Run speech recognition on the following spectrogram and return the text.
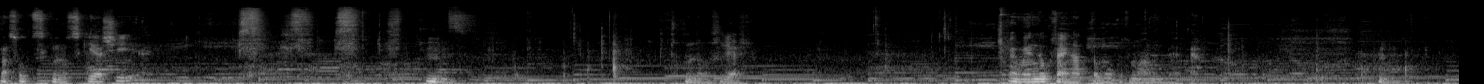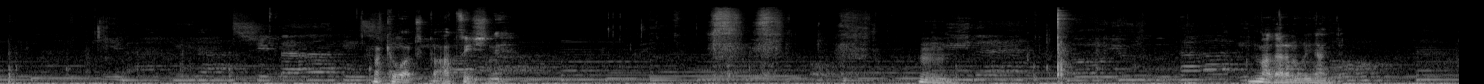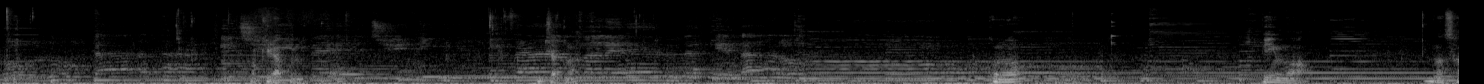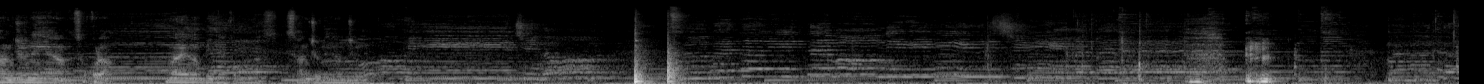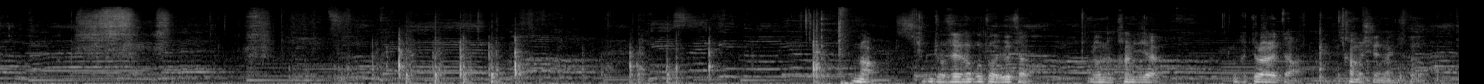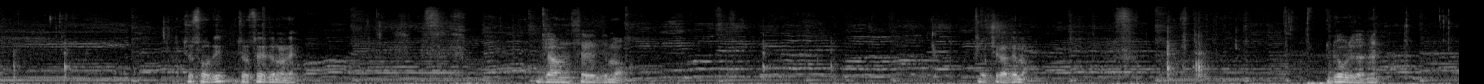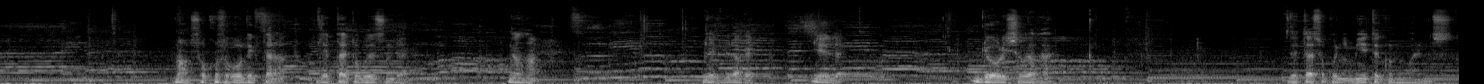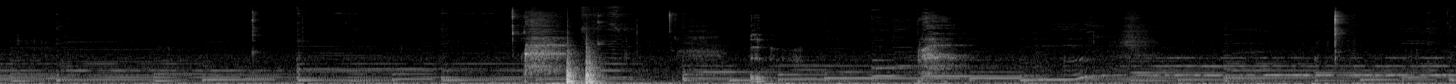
まあ、即席も好きやしうん。作るのも好きやし。めんどくさいなって思うこともあるんで、まあ、今日はちょっと暑いしね。うん。まあ誰もいないんで。気楽に。行っちゃって。ますこの瓶は、まあ、30年やそこら前の瓶だと思います。30年40年ことを言うたような感じで受け取られたかもしれないんですけど。女性で女性でもね。男性でも。どちらでも。料理がね。まあそこそこできたら絶対得ですんで。皆さんできるだけ家で。料理してください。絶対そこに見えてくるのがあります。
